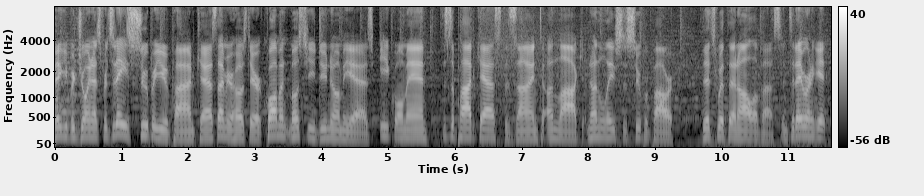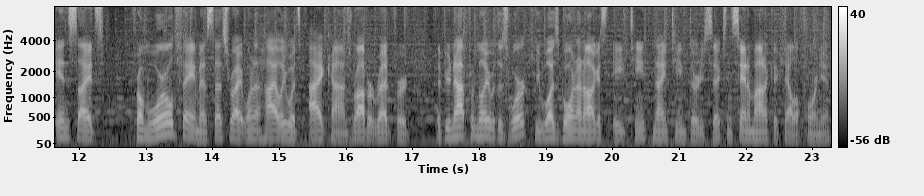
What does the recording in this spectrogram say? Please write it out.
Thank you for joining us for today's Super U podcast. I'm your host, Erik Qualman. Most of you do know me as Equal Man. This is a podcast designed to unlock and unleash the superpower that's within all of us. And today we're going to get insights from world famous, that's right, one of Hollywood's icons, Robert Redford. If you're not familiar with his work, he was born on August 18th, 1936, in Santa Monica, California.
